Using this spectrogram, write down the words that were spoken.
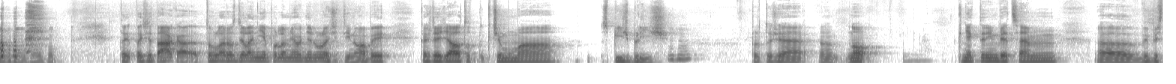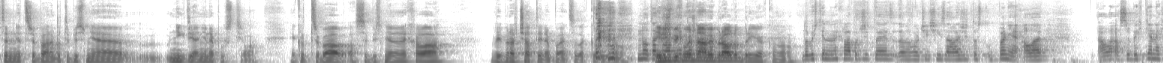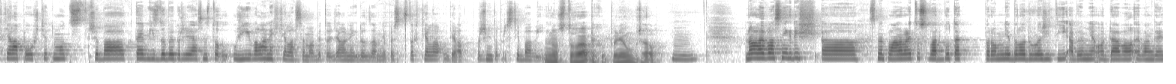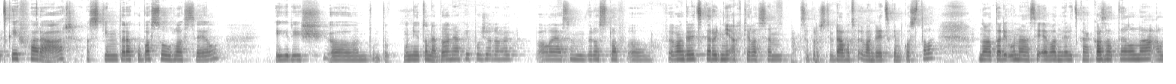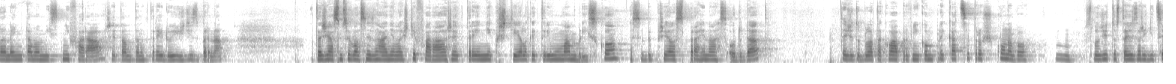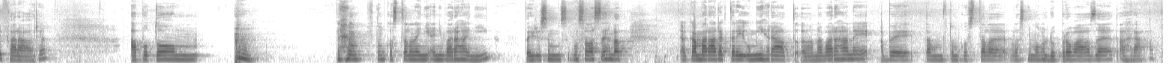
tak, takže tak, a tohle rozdělení je podle mě hodně důležitý, no, aby každý dělal to, k čemu má spíš blíž. Mm-hmm. Protože, eh, no, k některým věcem uh, vy byste mě třeba, nebo ty bys mě nikdy ani nepustila. Jako třeba asi bys mě nenechala vybrat čaty nebo něco takového. no, tak I když bych možná ne... vybral dobrý, jako no. To bych tě nenechala, protože to je eh, holčičí záležitost úplně, ale ale asi bych tě nechtěla pouštět moc třeba k té výzdobě, protože já jsem to užívala, nechtěla jsem, aby to dělal někdo za mě, prostě to chtěla udělat, protože mě to prostě baví. No z toho já bych úplně umřel. Hmm. No ale vlastně, když uh, jsme plánovali tu svatbu, tak pro mě bylo důležité, aby mě oddával evangelický farář a s tím teda Kuba souhlasil, i když uh, to, to, u něj to nebyl nějaký požadavek, ale já jsem vyrostla v, uh, v evangelické rodině a chtěla jsem se prostě vdávat v evangelickém kostele. No a tady u nás je evangelická kazatelna, ale není tam místní farář, je tam ten, který dojíždí z Brna. A takže já jsem si vlastně zháněla ještě faráře, který mě křtil, ke kterému mám blízko, jestli by přijel z Prahy nás oddat. Takže to byla taková první komplikace trošku, nebo hm, složitost, takže zařídit si faráře. A potom v tom kostele není ani varhaník, takže jsem musela sehnat kamaráda, který umí hrát eh, na varhany, aby tam v tom kostele vlastně mohl doprovázet a hrát.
